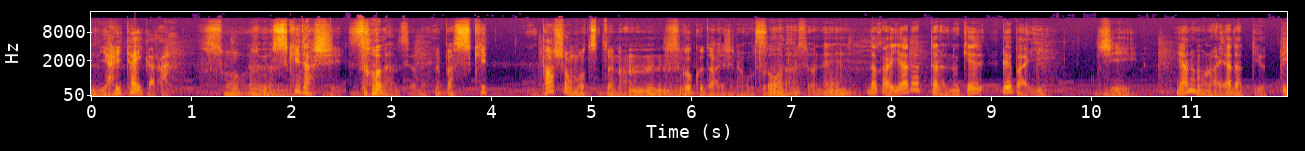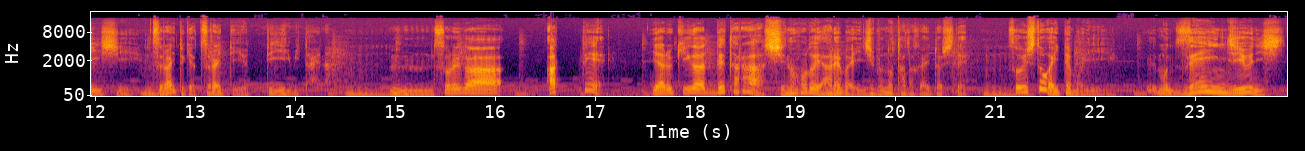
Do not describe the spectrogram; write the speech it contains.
ん、やりたいから。そう、うん。好きだし。そうなんですよね。やっぱ好きパッションを持つってのうん。はすごく大事なことだね。そうなんですよね。だから嫌だったら抜ければいいし嫌なものは嫌だって言っていいし、辛い時は辛いって言っていいみたいな。うん。うん、それがあってやる気が出たら死ぬほどやればいい。自分の戦いとして、うん。そういう人がいてもいい。もう全員自由にし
